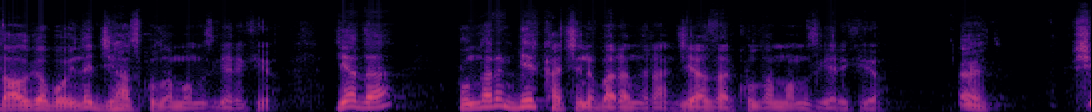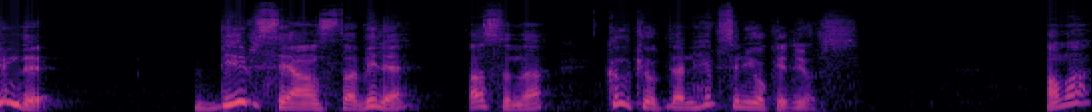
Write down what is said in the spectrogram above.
dalga boyunda cihaz kullanmamız gerekiyor. Ya da bunların birkaçını barındıran cihazlar kullanmamız gerekiyor. Evet. Şimdi bir seansta bile aslında kıl köklerinin hepsini yok ediyoruz. Ama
